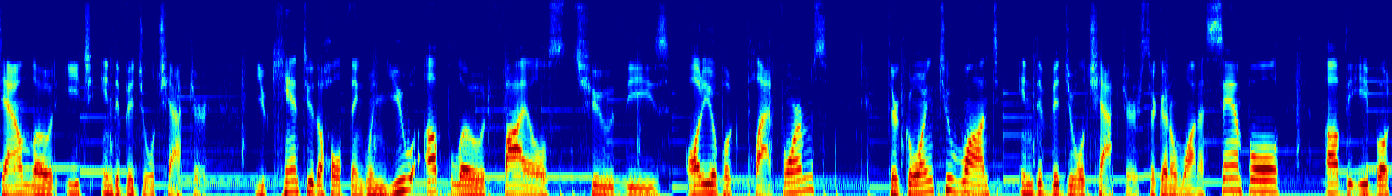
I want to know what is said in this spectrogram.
download each individual chapter. You can't do the whole thing. When you upload files to these audiobook platforms, they're going to want individual chapters. They're going to want a sample of the ebook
